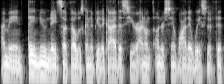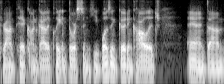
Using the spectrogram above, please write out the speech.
I mean, they knew Nate Sudfeld was going to be the guy this year. I don't understand why they wasted a fifth round pick on a guy like Clayton Thorson. He wasn't good in college, and um,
